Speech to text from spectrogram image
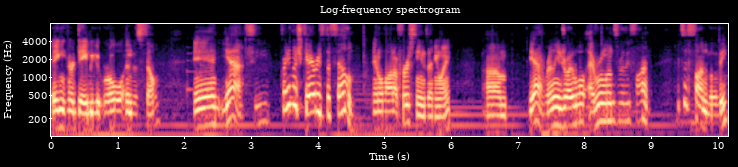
making her debut role in this film. And yeah, she pretty much carries the film in a lot of her scenes, anyway. Um, yeah, really enjoyable. Everyone's really fun. It's a fun movie.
